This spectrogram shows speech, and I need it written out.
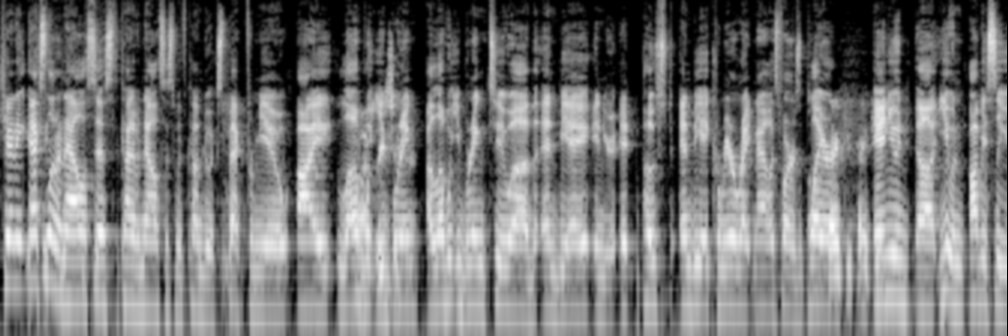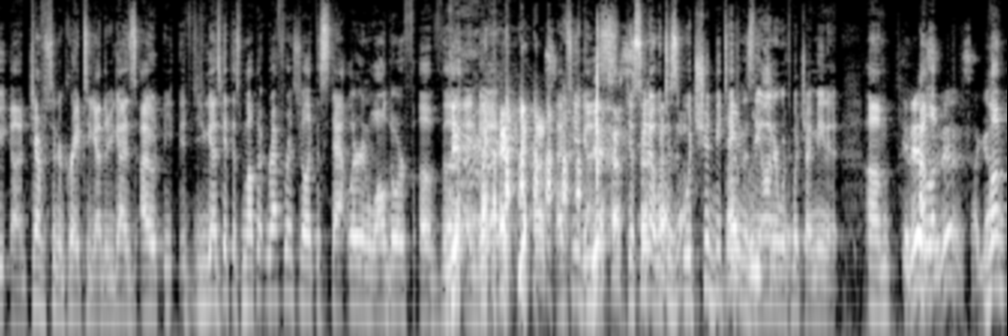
Channing, excellent analysis, the kind of analysis we've come to expect from you. I love Oh, I what you bring. that. I love what you bring to uh, the NBA in your post NBA career right now, as far as a player. thank you, thank you. And you and uh, you and obviously uh, Jefferson are great together. You guys, I, if you guys get this Muppet reference, you're like the Statler and Waldorf of the. NBA. yes. That's you guys. Yes. Just so you know, which is which should be taken as the honor with which I mean it. Um, It is, I lo- it is. I got love, it.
